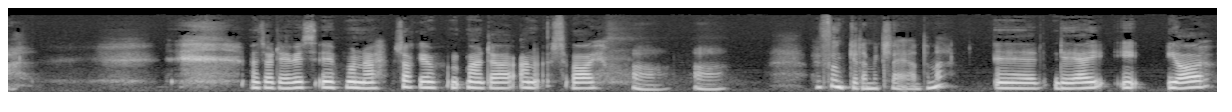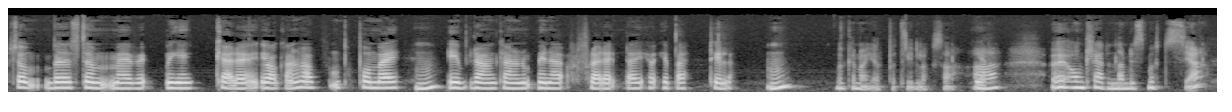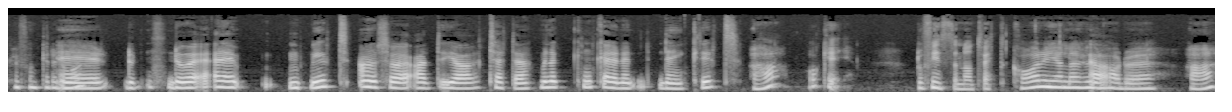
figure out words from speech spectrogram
Alltså det finns eh, många saker man tar ansvar. Ja, ja. Hur funkar det med kläderna? Eh, Det är jag som bestämmer vilken kläder jag kan ha på- på mig. Mm. Ibland kan mina föräldrar hjälpa till. Mm. Då kan de hjälpa till också. Ja. Ja. Eh, Om kläderna blir smutsiga, hur funkar det då? Eh, Då, då är det mitt ansvar att jag tvättar mina kläder ordentligt. Ja, okej. Då finns det någon tvättkorg eller hur Ja. har du? Ja.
